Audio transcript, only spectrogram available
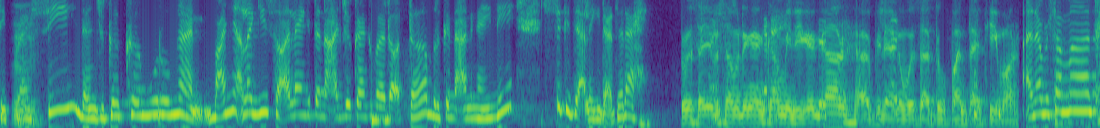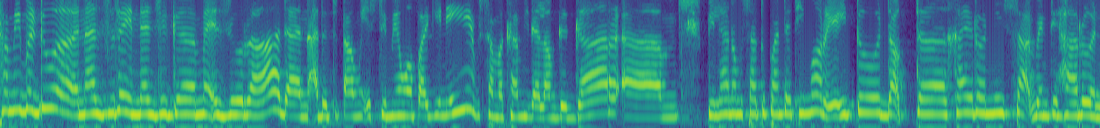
depresi dan juga kemurungan. Banyak lagi soalan yang kita nak ajukan kepada doktor berkenaan dengan ini. Sekejap lagi doktor dah. Terus saya bersama dengan kami di Gegar uh, Pilihan nombor satu Pantai Timur Anda bersama kami berdua Nazrin dan juga Mek Zura dan ada tetamu istimewa pagi ni bersama kami dalam gegar um, pilihan nombor satu Pantai Timur iaitu Dr. Khairun Nisa binti Harun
